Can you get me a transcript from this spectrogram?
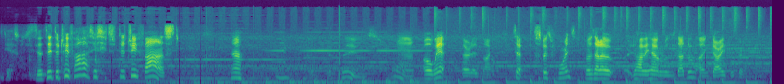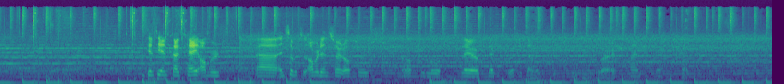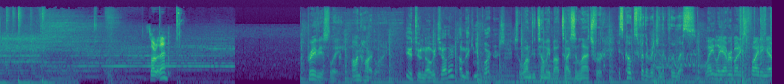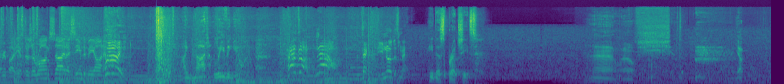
Yes. They're, they're too fast. They're too fast. Yeah. Clues. Hmm. Oh, wait. There it is now. So, suspects performance, Rosado Javier Rosado and Gary Booker. TNT MP5K armored uh, insert with armored insert offers offers low layer protection for damage Start it then. Previously on Hardline. You two know each other. I'm making you partners. So why don't you tell me about Tyson Latchford? His coke's for the rich and the clueless. Lately, everybody's fighting everybody. If there's a wrong side, I seem to be on it. Hi! I'm not leaving you. Hands up, now! Detective, do you know this man? He does spreadsheets. Ah, well, shit. Yep.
